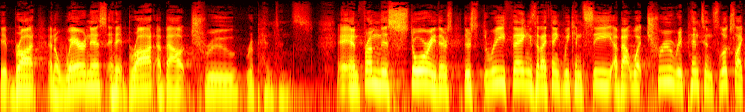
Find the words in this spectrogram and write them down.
It brought an awareness and it brought about true repentance. And from this story, there's, there's three things that I think we can see about what true repentance looks like.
